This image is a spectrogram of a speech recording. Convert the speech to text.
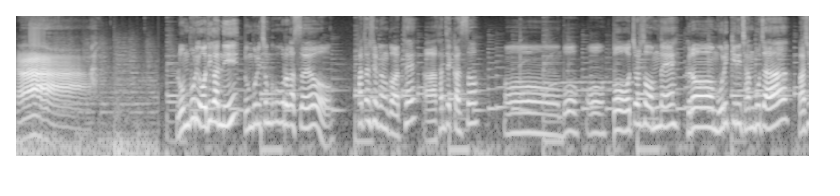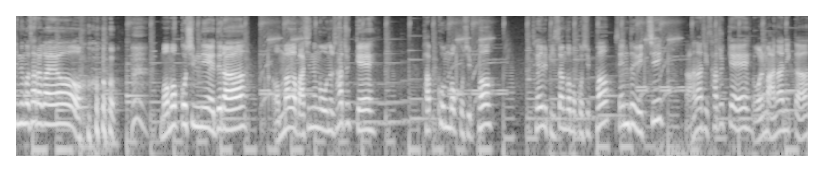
아. 롬블이 어디 갔니? 롬블이 천국으로 갔어요 화장실 간 거 같아? 아 산책 갔어? 어, 뭐, 어, 뭐 어쩔 수 없네. 그럼 우리끼리 장 보자. 맛있는 거 사러 가요. 뭐 먹고 싶니, 얘들아? 엄마가 맛있는 거 오늘 사줄게. 팝콘 먹고 싶어? 제일 비싼 거 먹고 싶어? 샌드위치? 하나씩 사줄게. 얼마 안 하니까.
